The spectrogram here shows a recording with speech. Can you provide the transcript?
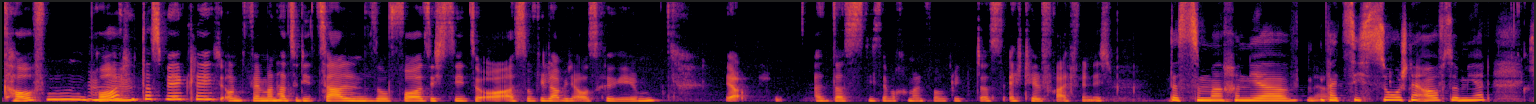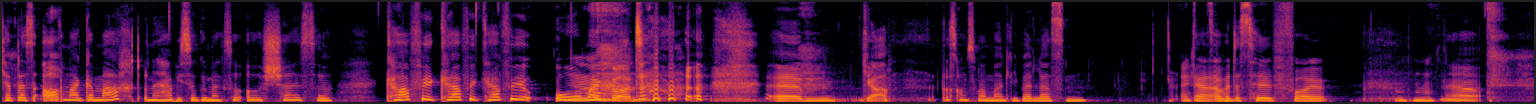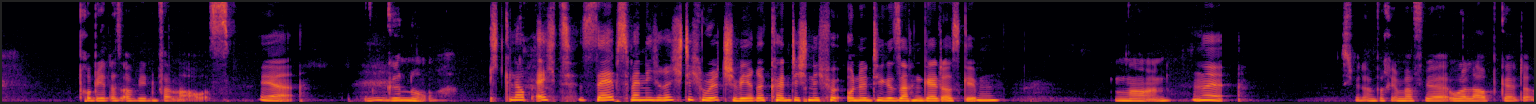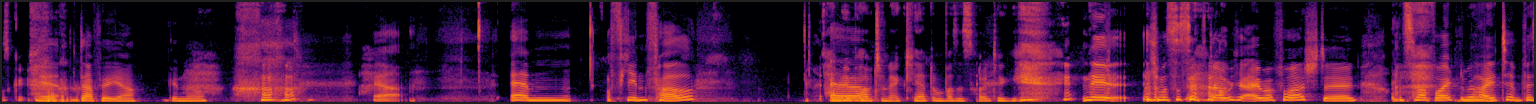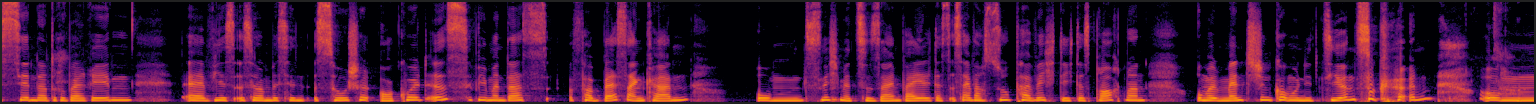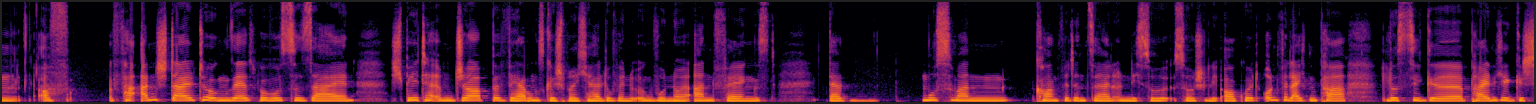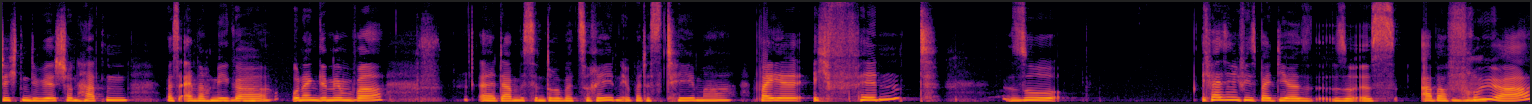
kaufen? Brauche ich mhm. das wirklich? Und wenn man halt so die Zahlen so vor sich sieht, so, oh, so viel habe ich ausgegeben. Ja, also das ist diese Woche mein Favorit. Das ist echt hilfreich, finde ich. Das zu machen, ja, ja. weil es sich so schnell aufsummiert. Ich habe das ja. auch mal gemacht und dann habe ich so gemerkt, so, oh scheiße, Kaffee, Kaffee, Kaffee, oh mhm. mein Gott. ähm, ja, das muss man mal lieber lassen. Echt ja, so. aber das hilft voll. Mhm. Ja. Probiert das auf jeden Fall mal aus. Ja. Genau. ich glaube echt, selbst wenn ich richtig rich wäre, könnte ich nicht für unnötige Sachen Geld ausgeben. Nein. Nee. Ich würde einfach immer für Urlaub Geld ausgeben. Ja, dafür ja, genau. ja. Ähm, auf jeden Fall. Haben äh, wir überhaupt schon erklärt, um was es heute geht? nee, ich muss es jetzt, glaube ich, einmal vorstellen. Und zwar wollten wir heute ein bisschen darüber reden, äh, wie es ist, wenn man ein bisschen social awkward ist, wie man das verbessern kann, um es nicht mehr zu sein, weil das ist einfach super wichtig. Das braucht man, um mit Menschen kommunizieren zu können, um auf Veranstaltungen selbstbewusst zu sein, später im Job, Bewerbungsgespräche halt, wenn du irgendwo neu anfängst. Da muss man confident sein und nicht so socially awkward. Und vielleicht ein paar lustige, peinliche Geschichten, die wir schon hatten, was einfach mega unangenehm war, äh, da ein bisschen drüber zu reden, über das Thema. Weil ich finde, so, ich weiß nicht, wie es bei dir so ist, aber mhm. früher,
